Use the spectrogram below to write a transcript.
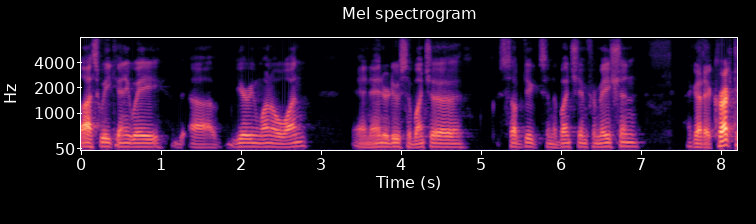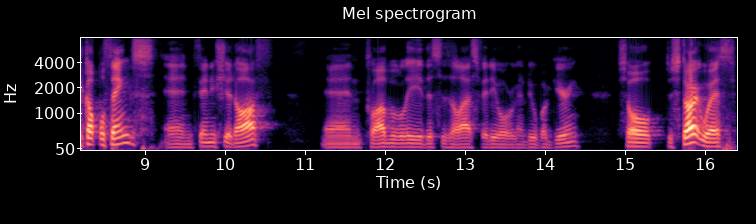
last week anyway, uh, gearing 101, and I introduced a bunch of subjects and a bunch of information. I got to correct a couple things and finish it off. And probably this is the last video we're going to do about gearing. So to start with,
